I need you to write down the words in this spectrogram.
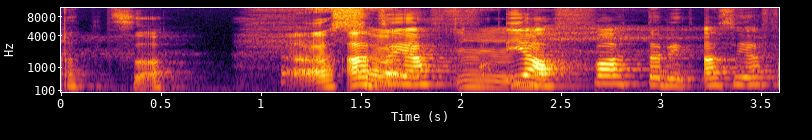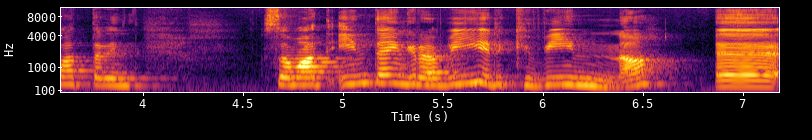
Alltså. Alltså, Alltså jag, mm. jag fattar inte, alltså jag fattar inte. Som att inte en gravid kvinna eh,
